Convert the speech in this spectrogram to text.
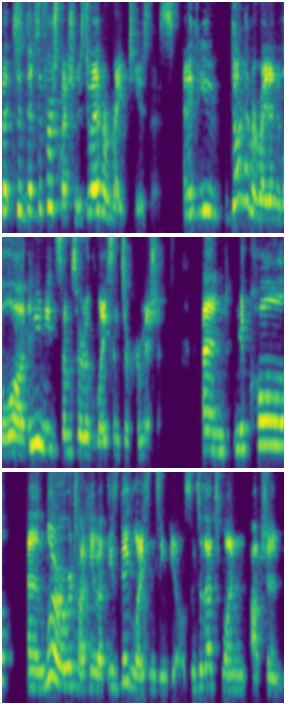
but so that's the first question is, do I have a right to use this? And if you don't have a right under the law, then you need some sort of license or permission. And Nicole and Laura were talking about these big licensing deals. And so that's one option.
